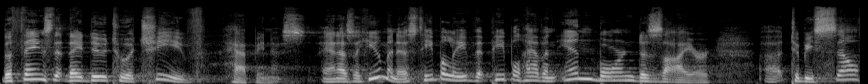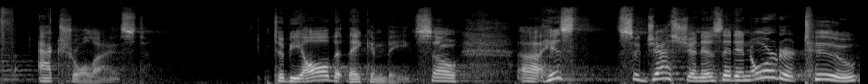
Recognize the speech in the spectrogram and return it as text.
the things that they do to achieve happiness. And as a humanist, he believed that people have an inborn desire uh, to be self actualized, to be all that they can be. So uh, his suggestion is that in order to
